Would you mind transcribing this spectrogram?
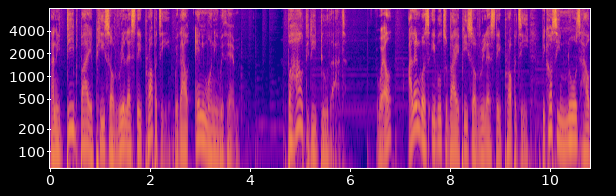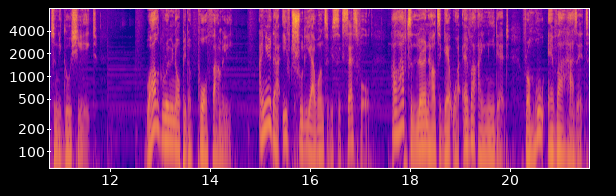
and he did buy a piece of real estate property without any money with him. But how did he do that? Well, Allen was able to buy a piece of real estate property because he knows how to negotiate. While growing up in a poor family, I knew that if truly I want to be successful, I'll have to learn how to get whatever I needed from whoever has it.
